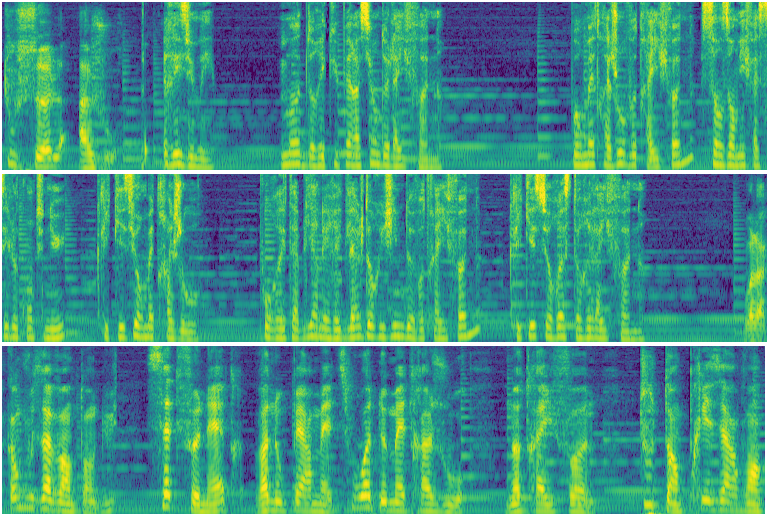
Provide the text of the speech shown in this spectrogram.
tout seul à jour. résumé, mode de récupération de l'iPhone. Pour mettre à jour votre iPhone sans en effacer le contenu, cliquez sur mettre à jour. Pour rétablir les réglages d'origine de votre iPhone, cliquez sur restaurer l'iPhone. Voilà, comme vous avez entendu, cette fenêtre va nous permettre soit de mettre à jour notre iPhone tout en préservant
